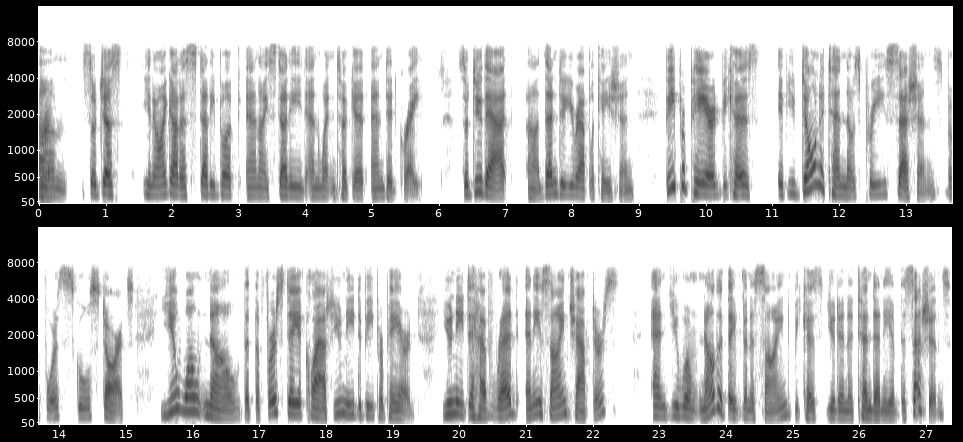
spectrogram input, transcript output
Right. Um, so just, you know, I got a study book and I studied and went and took it and did great. So do that, uh, then do your application. Be prepared because if you don't attend those pre sessions before school starts, you won't know that the first day of class you need to be prepared. You need to have read any assigned chapters, and you won't know that they've been assigned because you didn't attend any of the sessions.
